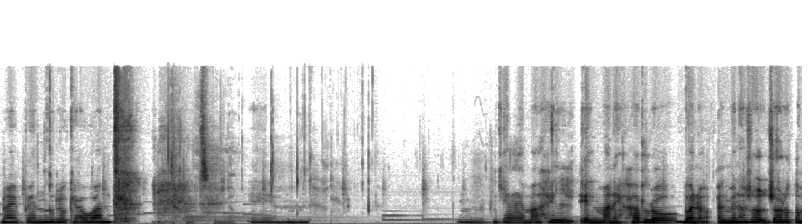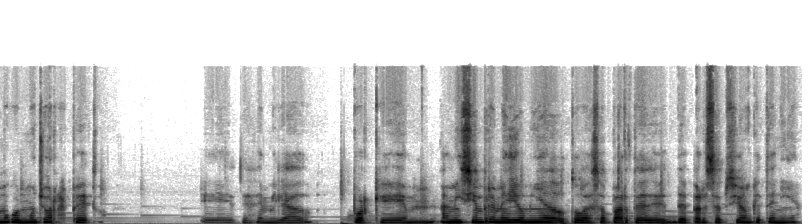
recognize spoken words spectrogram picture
no hay péndulo que aguante. Em, y además el, manejarlo, bueno, al menos yo, lo tomo con mucho respeto eh, desde mi lado, porque em, a mí siempre me dio miedo toda esa parte de, percepción que tenía.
